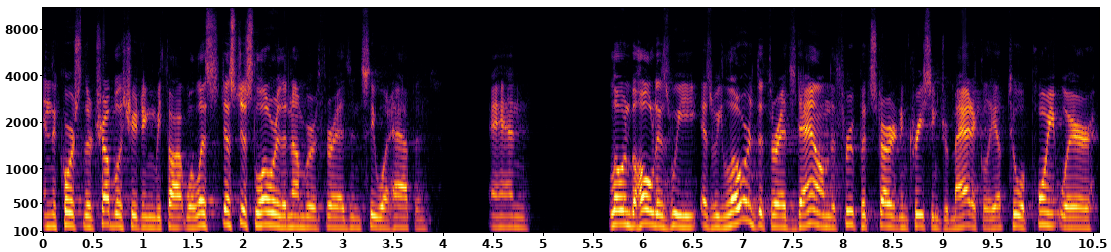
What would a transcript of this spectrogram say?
in the course of the troubleshooting, we thought, well, let's, let's just lower the number of threads and see what happens. And lo and behold, as we, as we lowered the threads down, the throughput started increasing dramatically up to a point where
